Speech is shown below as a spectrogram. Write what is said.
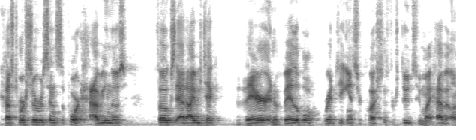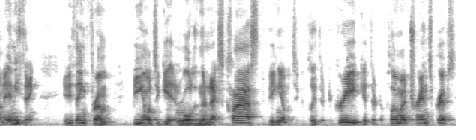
customer service and support, having those folks at Ivy Tech there and available, ready to answer questions for students who might have it on anything, anything from being able to get enrolled in their next class, being able to complete their degree, get their diploma, transcripts,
